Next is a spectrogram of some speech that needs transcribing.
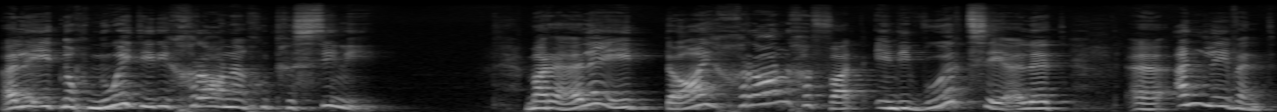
Hulle het nog nooit hierdie graan en goed gesien nie. Maar hulle het daai graan gevat en die woord sê hulle het 'n uh, unleavened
